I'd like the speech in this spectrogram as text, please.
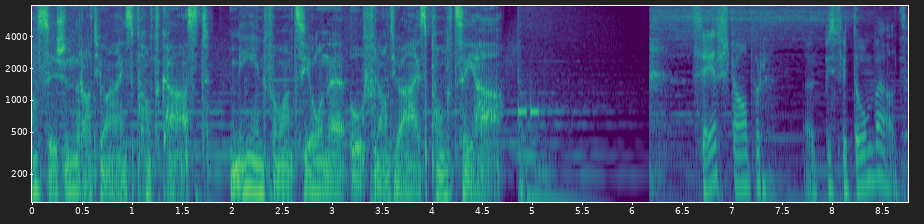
Das ist ein Radio 1 Podcast. Mehr Informationen auf radio1.ch. Zuerst aber etwas für die Umwelt.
